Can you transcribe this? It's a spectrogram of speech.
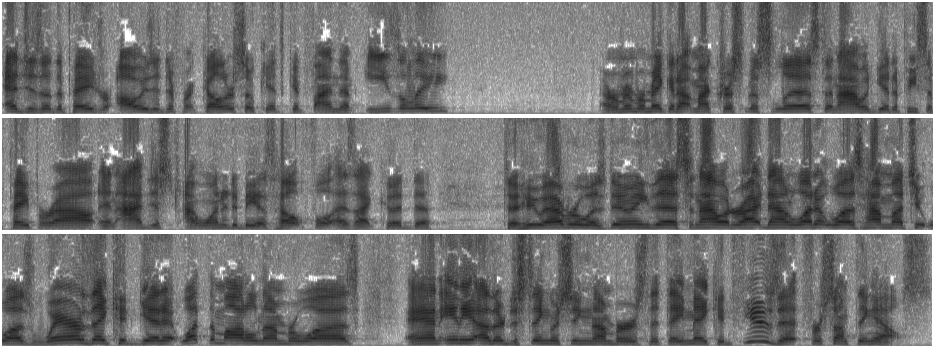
edges of the page were always a different color so kids could find them easily. I remember making up my Christmas list and I would get a piece of paper out and I just I wanted to be as helpful as I could to to whoever was doing this, and I would write down what it was, how much it was, where they could get it, what the model number was, and any other distinguishing numbers that they may confuse it for something else.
